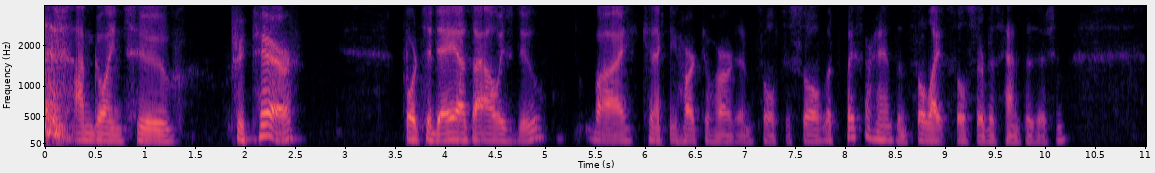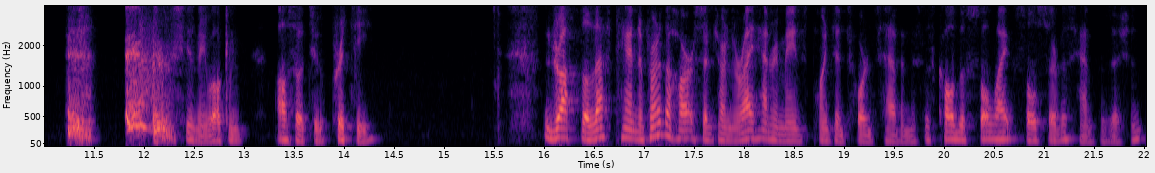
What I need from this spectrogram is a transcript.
I'm going to prepare for today as I always do by connecting heart to heart and soul to soul let's place our hands in soul light soul service hand position. Excuse me welcome also to pretty drop the left hand in front of the heart center and the right hand remains pointed towards heaven. This is called the soul light soul service hand position.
